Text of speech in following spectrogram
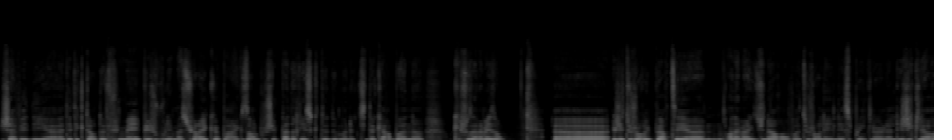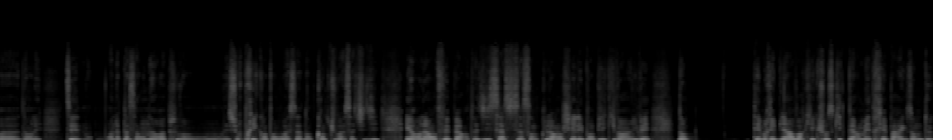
j'avais des euh, détecteurs de fumée, puis je voulais m'assurer que, par exemple, j'ai pas de risque de, de monoxyde de carbone euh, ou quelque chose à la maison. Euh, j'ai toujours eu peur, en Amérique du Nord, on voit toujours les, sprinklers, les gicleurs dans les. On n'a pas ça en Europe souvent. On est surpris quand on voit ça. Donc, quand tu vois ça, tu te dis. Et en là, on te fait peur. On te dit, ça, si ça s'enclenche, il y a les pompiers qui vont arriver. Donc, t'aimerais bien avoir quelque chose qui te permettrait, par exemple, de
